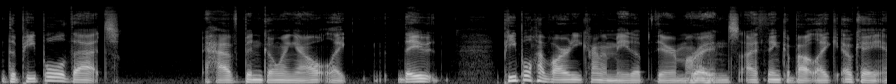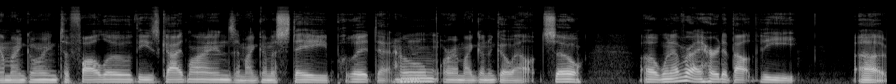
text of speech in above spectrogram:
the people that have been going out, like they people have already kind of made up their minds. Right. I think about like, okay, am I going to follow these guidelines? Am I going to stay put at mm-hmm. home, or am I going to go out? So, uh, whenever I heard about the uh,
